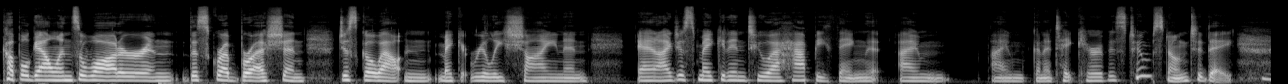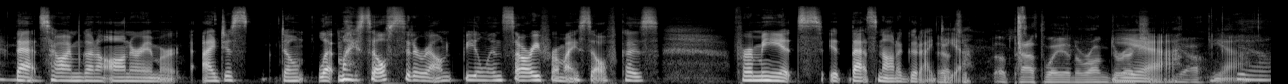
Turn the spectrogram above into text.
couple gallons of water and the scrub brush and just go out and make it really shine and and i just make it into a happy thing that i'm i'm going to take care of his tombstone today that's how i'm going to honor him or i just don't let myself sit around feeling sorry for myself because for me it's it that's not a good That's idea a, a pathway in the wrong direction. yeah Yeah. yeah Yeah.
